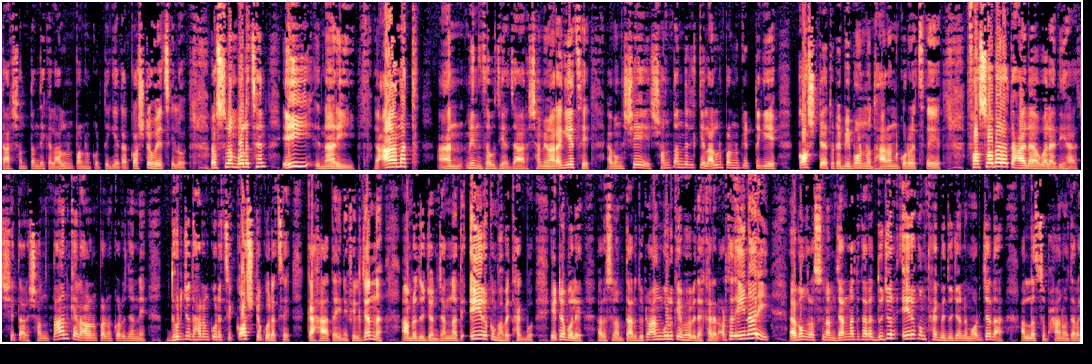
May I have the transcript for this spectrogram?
তার সন্তান দেখে লালন পালন করতে গিয়ে তার কষ্ট হয়েছিল। রসুলাম বলেছেন, এই নারী আমাত আন মিন জাউজিয়া, যার স্বামী মারা গিয়েছে এবং সে সন্তানদেরকে লালন পালন করতে গিয়ে কষ্টে এতটা বিবর্ণ ধারণ করেছে। ফসবারাত আলা ওয়ালাদিহা, সে তার সন্তানকে লালন পালন করার জন্য ধৈর্য ধারণ করেছে, কষ্ট করেছে। কাহা তাই নেফিল জান্না আমরা দুজন জান্নাতে এইরকম ভাবে থাকব। এটা বলে রসুলাম তার দুটো আঙ্গুলকে এভাবে দেখালেন। অর্থাৎ এই নারী এবং রসুলাম জান্নাতে তারা দুজন এইরকম থাকবে, দুজনের মর্যাদা আল্লাহ সুবহান তারা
